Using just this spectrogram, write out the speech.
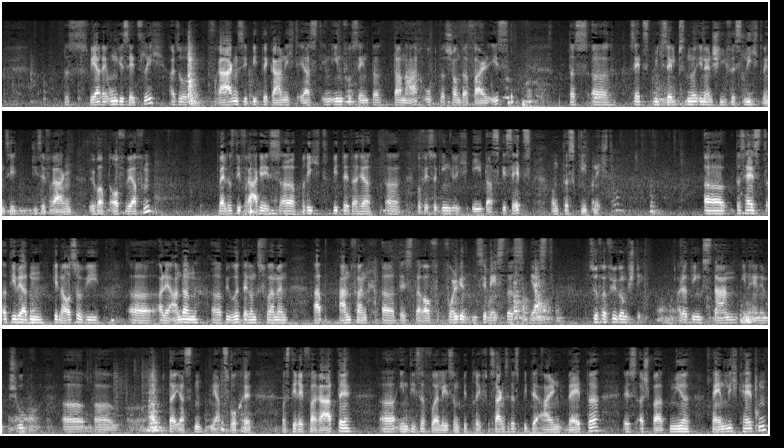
Das wäre ungesetzlich. Also fragen Sie bitte gar nicht erst im Infocenter danach, ob das schon der Fall ist. Das äh, setzt mich selbst nur in ein schiefes Licht, wenn Sie diese Fragen überhaupt aufwerfen. Weil das die Frage ist, äh, bricht bitte der Herr äh, Professor Gingrich eh das Gesetz und das geht nicht. Äh, das heißt, äh, die werden genauso wie äh, alle anderen Beurteilungsformen ab Anfang des darauf folgenden Semesters erst zur Verfügung stehen. Allerdings dann in einem Schub ab der ersten Märzwoche, was die Referate äh, in dieser Vorlesung betrifft. Sagen Sie das bitte allen weiter. Es erspart mir Peinlichkeiten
